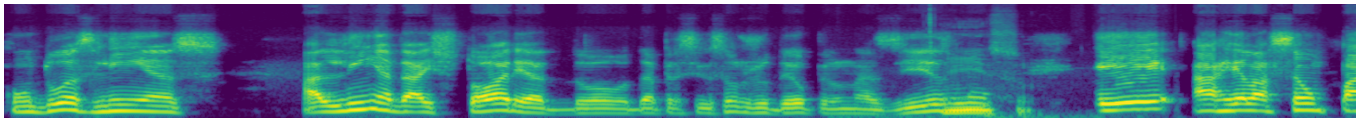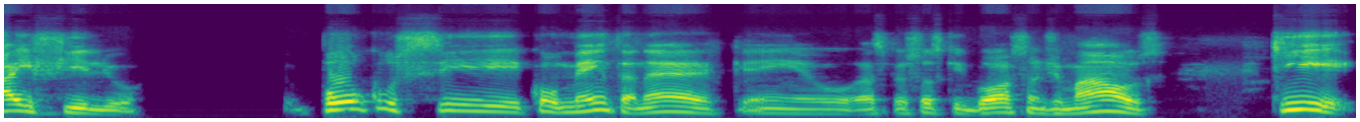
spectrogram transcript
com duas linhas, a linha da história do, da perseguição do judeu pelo nazismo Isso. e a relação pai filho pouco se comenta, né, quem, as pessoas que gostam de Maus, que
